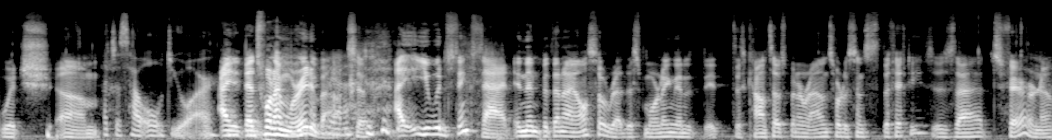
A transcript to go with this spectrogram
which um, That's just how old you are. I, that's what I'm worried about. Yeah. So I, you would think that, and then but then I also read this morning that it, it, this concept's been around sort of since the 50s. Is that fair or no?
